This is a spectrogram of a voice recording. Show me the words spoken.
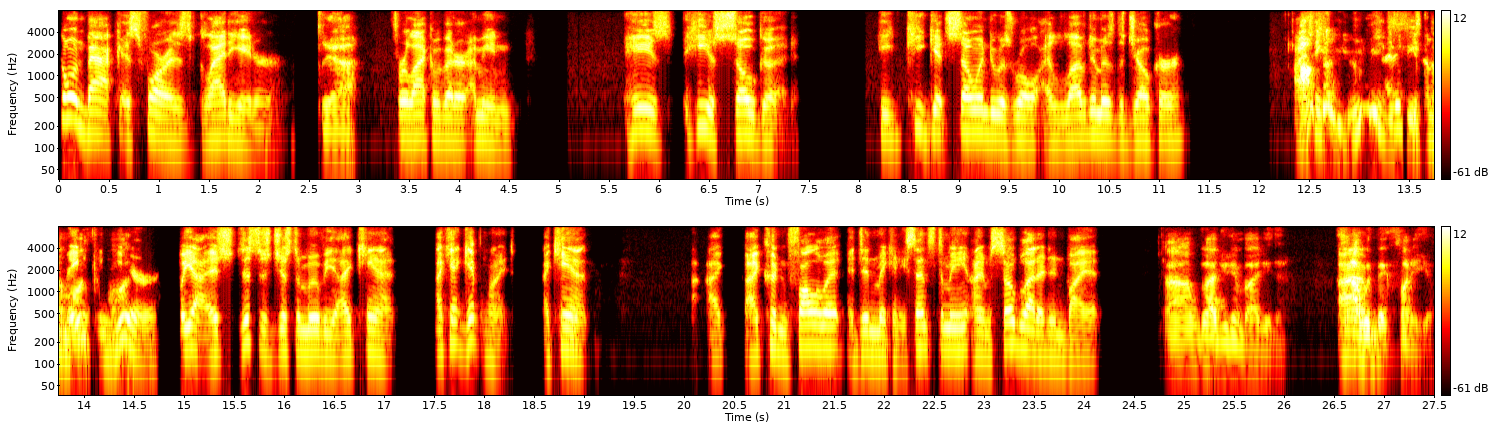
going back as far as Gladiator, yeah. for lack of a better, I mean, he's he is so good. He he gets so into his role. I loved him as the Joker. I I'll think, you, need I to think see he's amazing here. But yeah, it's this is just a movie I can't I can't get behind. I can't. I I couldn't follow it. It didn't make any sense to me. I am so glad I didn't buy it. Uh, I'm glad you didn't buy it either. I would Um, make fun of you.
